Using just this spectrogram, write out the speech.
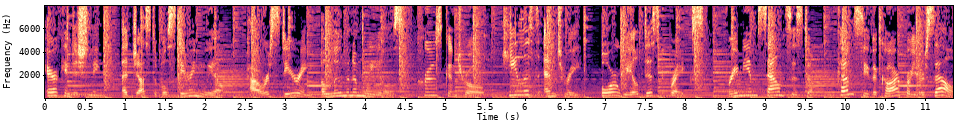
air conditioning, adjustable steering wheel, power steering, aluminum wheels, cruise control, keyless entry, four-wheel disc brakes, premium sound system. Come see the car for yourself.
